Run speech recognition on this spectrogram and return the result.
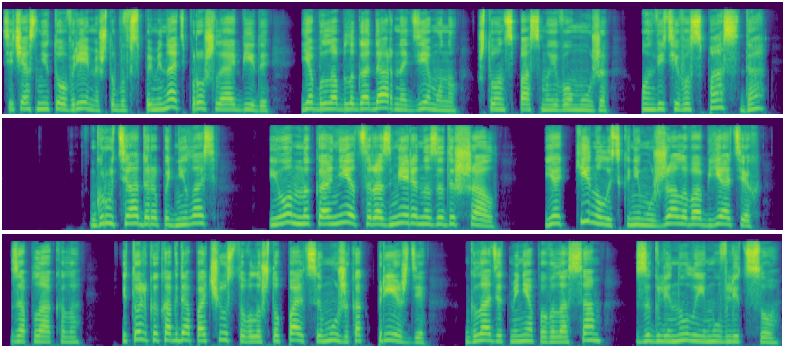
Сейчас не то время, чтобы вспоминать прошлые обиды. Я была благодарна демону, что он спас моего мужа. Он ведь его спас, да? Грудь Адера поднялась, и он, наконец, размеренно задышал. Я кинулась к нему, сжала в объятиях, заплакала. И только когда почувствовала, что пальцы мужа, как прежде, гладят меня по волосам, заглянула ему в лицо.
